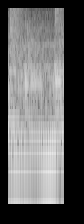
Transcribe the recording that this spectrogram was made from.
Bye.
